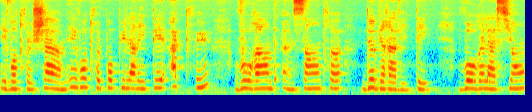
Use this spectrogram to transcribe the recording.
et votre charme et votre popularité accrue vous rendent un centre de gravité. Vos relations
